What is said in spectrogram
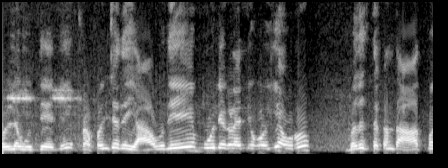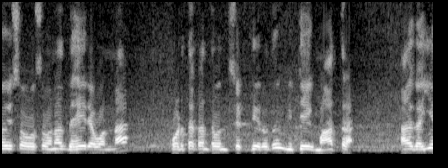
ಒಳ್ಳೆ ಹುದ್ದೆಯಲ್ಲಿ ಪ್ರಪಂಚದ ಯಾವುದೇ ಮೂಲೆಗಳಲ್ಲಿ ಹೋಗಿ ಅವರು ಬದುಕ್ತಕ್ಕಂಥ ಆತ್ಮವಿಶ್ವಾಸವನ್ನ, ಧೈರ್ಯವನ್ನ ಕೊಡ್ತಕ್ಕಂಥ ಒಂದು ಶಕ್ತಿ ಇರೋದು ವಿದ್ಯೆಗೆ ಮಾತ್ರ. ಹಾಗಾಗಿ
